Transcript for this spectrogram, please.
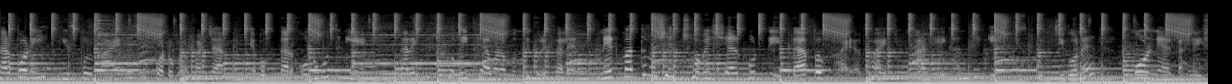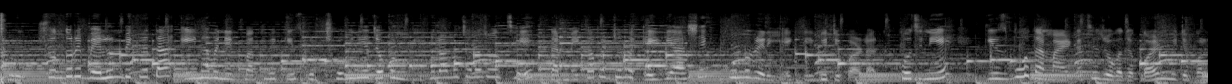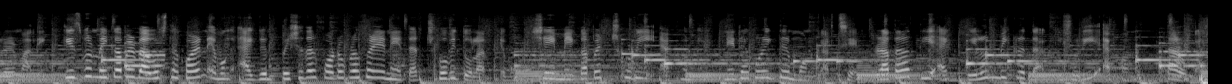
তারপরেই কিসপুর মায়ের কাছে ফটোগ্রাফার যান এবং তার অনুমতি নিয়ে তার একটি ছবি ক্যামেরাবন্দি করে ফেলেন। নেট মাধ্যমে সেই ছবি সুন্দরী বেলুন বিক্রেতা এই নামে নেট মাধ্যমে কিসপুর ছবি নিয়ে যখন বিপুল আলোচনা চলছে, তার মেকআপের জন্য এগিয়ে আসে কুন্নুরেরই একটি বিউটি পার্লার খোঁজ নিয়ে কিসবু তার মায়ের কাছে যোগাযোগ করেন বিউটি পার্লারের মালিক। কিসবুর মেকআপের ব্যবস্থা করেন এবং একজন পেশাদার ফটোগ্রাফার এনে তার ছবি তোলান এবং সেই মেকআপের ছবি এখন নেটাকরিকদের মন কাটছে রাতারাতি এক বেলুন বিক্রেতা কিশোরী এখন তারকা।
